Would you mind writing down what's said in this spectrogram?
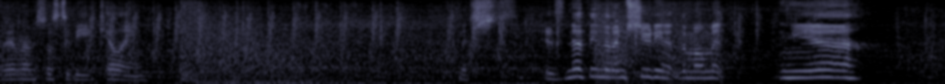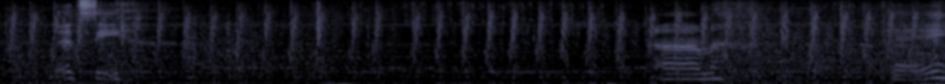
Whatever I'm supposed to be killing. Which is nothing that I'm shooting at the moment. Yeah. Let's see. Um. Okay.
